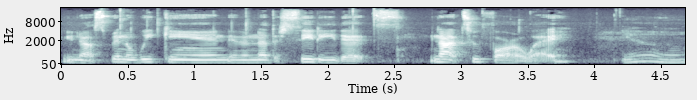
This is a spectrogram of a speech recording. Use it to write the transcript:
you know spend a weekend in another city that's not too far away. Yeah.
